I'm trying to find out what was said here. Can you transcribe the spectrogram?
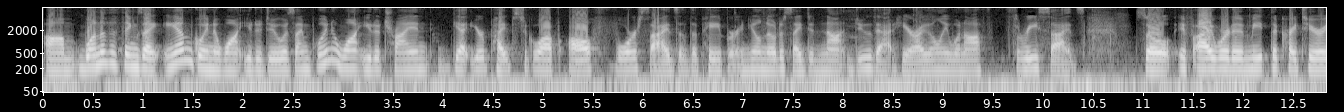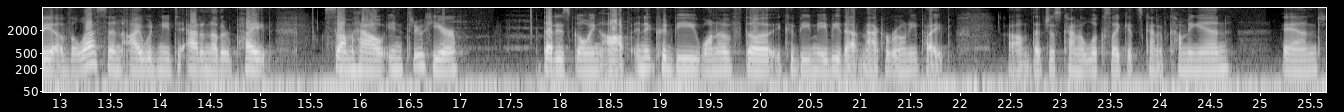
Um, one of the things I am going to want you to do is I'm going to want you to try and get your pipes to go off all four sides of the paper. And you'll notice I did not do that here. I only went off three sides. So if I were to meet the criteria of the lesson, I would need to add another pipe somehow in through here that is going off. And it could be one of the, it could be maybe that macaroni pipe um, that just kind of looks like it's kind of coming in and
